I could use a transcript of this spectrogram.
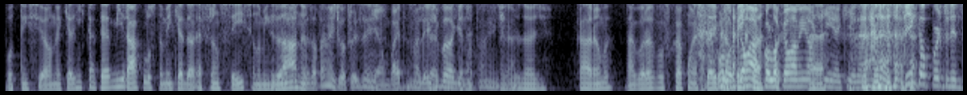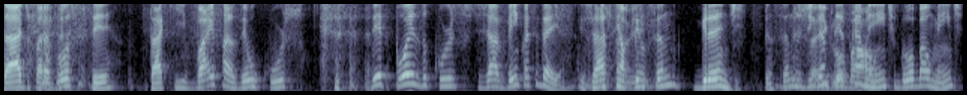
potencial, né? Que a gente tem até Miraculous também, que é, da, é francês, se eu não me engano, Exato, né? exatamente. Outro exemplo. E é um baita Na sucesso Ladybug, aqui, né? exatamente. É é. verdade. Caramba, agora eu vou ficar com essa daí pra Colocar pensar. uma, colocar uma minhoquinha aqui, né? Fica a oportunidade para você, tá? Que vai fazer o curso. Depois do curso, já vem com essa ideia. Já assim, ó, Exatamente. pensando grande, pensando É isso gigantescamente, globalmente,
